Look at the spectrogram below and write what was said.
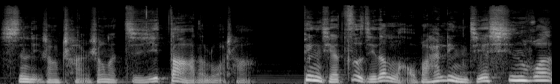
心理上产生了极大的落差。并且自己的老婆还另结新欢，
